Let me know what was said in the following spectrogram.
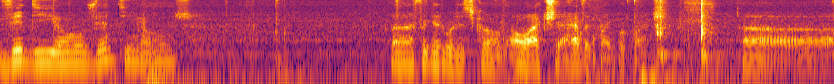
video videos. Uh, I forget what it's called. Oh, actually, I have it in my bookmarks. Uh,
